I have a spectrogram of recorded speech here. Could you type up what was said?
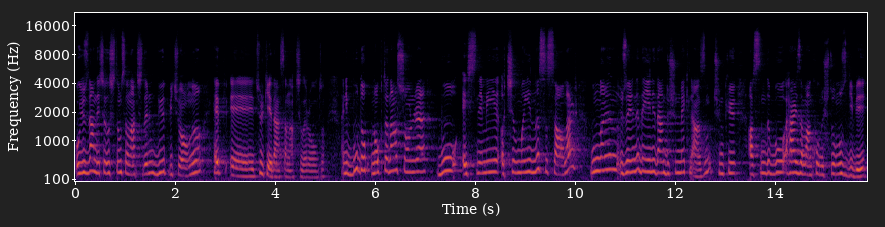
O yüzden de çalıştığım sanatçıların büyük bir çoğunluğu hep e, Türkiye'den sanatçılar oldu. Hani bu noktadan sonra bu esnemeyi, açılmayı nasıl sağlar? Bunların üzerine de yeniden düşünmek lazım. Çünkü aslında bu her zaman konuştuğumuz gibi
